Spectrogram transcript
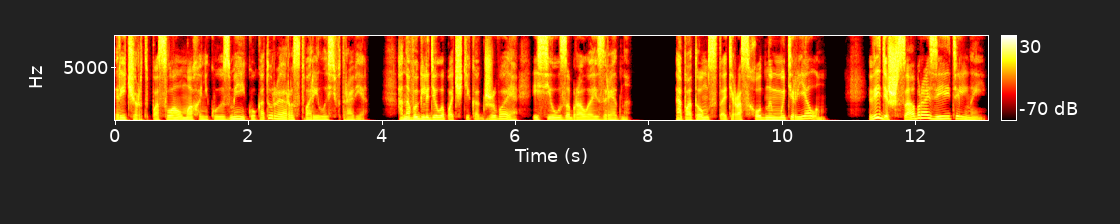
Ричард послал махонькую змейку, которая растворилась в траве. Она выглядела почти как живая, и сил забрала изрядно а потом стать расходным материалом. Видишь, сообразительный,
